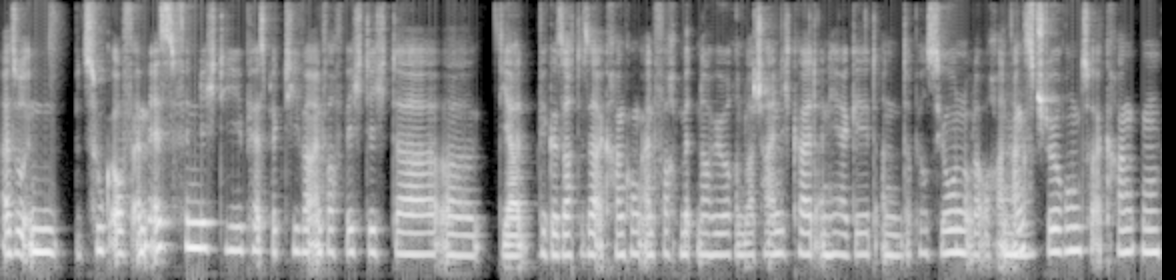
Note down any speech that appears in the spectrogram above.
also in Bezug auf MS finde ich die Perspektive einfach wichtig, da äh, ja, wie gesagt, diese Erkrankung einfach mit einer höheren Wahrscheinlichkeit einhergeht, an Depressionen oder auch an mhm. Angststörungen zu erkranken.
